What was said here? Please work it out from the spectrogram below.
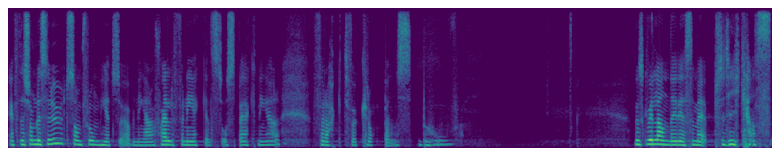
eftersom det ser ut som fromhetsövningar, självförnekelse och späkningar, förakt för kroppens behov. Nu ska vi landa i det som är predikans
